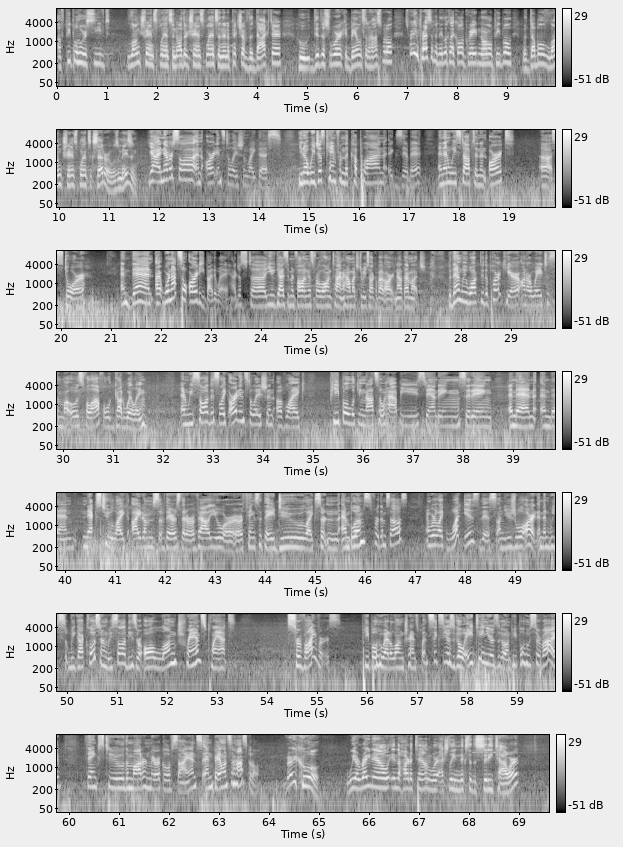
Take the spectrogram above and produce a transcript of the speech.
of people who received lung transplants and other transplants, and then a picture of the doctor who did this work at Beilinson Hospital. It's pretty impressive, and they look like all great, normal people with double lung transplants, etc. It was amazing. Yeah, I never saw an art installation like this. You know, we just came from the Kaplan exhibit, and then we stopped in an art uh, store. And then uh, we're not so arty, by the way. I just uh, you guys have been following us for a long time. How much do we talk about art? Not that much. But then we walked through the park here on our way to some Ma'oz falafel, God willing, and we saw this like art installation of like people looking not so happy, standing, sitting, and then and then next to like items of theirs that are of value or, or things that they do, like certain emblems for themselves. and we're like, "What is this unusual art?" And then we we got closer and we saw these are all lung transplant survivors, people who had a lung transplant six years ago, 18 years ago, and people who survived thanks to the modern miracle of science and Beilinson Hospital. Very cool. We are right now in the heart of town. We're actually next to the city tower.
